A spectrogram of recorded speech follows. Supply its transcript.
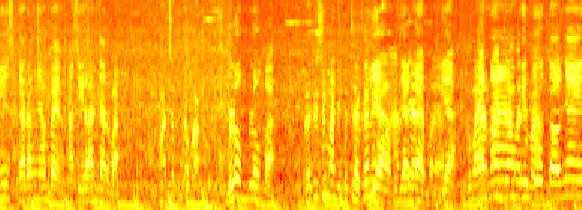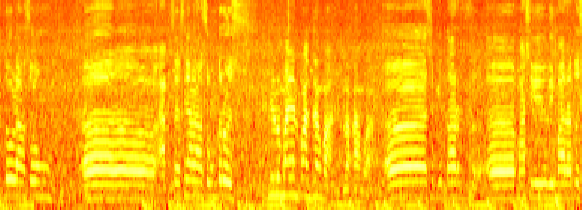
ini sekarang nyampe masih lancar Pak. Macet nggak Pak? Belum belum Pak. Berarti cuma di Pejagan Iya ya Pak? Pejagan. Antrian, Pak, Iya. Lumayan Karena panjang tadi pintu Pak. tolnya itu langsung eh, aksesnya langsung terus. Ini lumayan panjang Pak di belakang Pak. Eh, sekitar eh, masih 500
